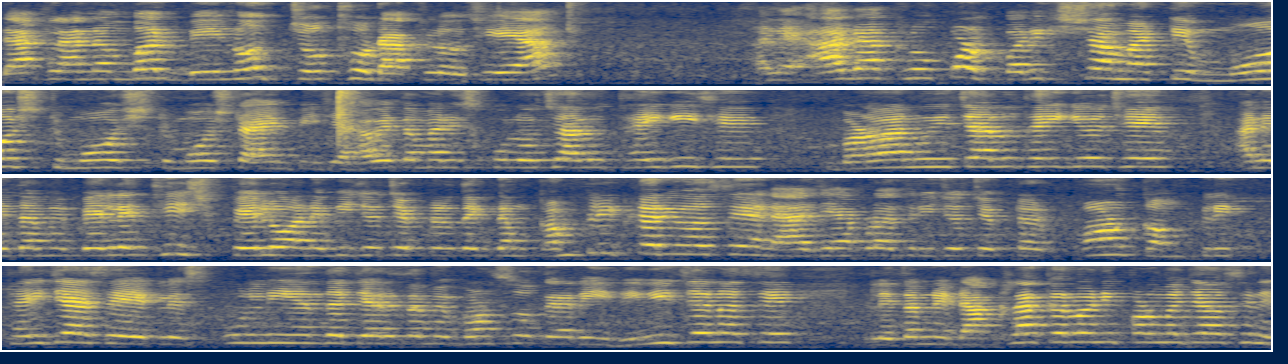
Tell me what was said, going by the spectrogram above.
દાખલા નંબર બેનો ચોથો દાખલો છે આ. અને આ દાખલો પણ પરીક્ષા માટે મોસ્ટ મોસ્ટ મોસ્ટ આઈએમપી છે. હવે તમારી સ્કૂલો ચાલુ થઈ ગઈ છે. ભણવાનું એ ચાલુ થઈ ગયું છે અને તમે પહેલેથી જ પહેલો અને બીજો ચેપ્ટર તો એકદમ કમ્પ્લીટ કર્યો હશે અને આજે આપણો ત્રીજો ચેપ્ટર પણ કમ્પ્લીટ થઈ જશે એટલે સ્કૂલની અંદર જ્યારે તમે ભણશો ત્યારે રિવિઝન હશે. એટલે તમને દાખલા કરવાની પણ મજા આવશે અને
